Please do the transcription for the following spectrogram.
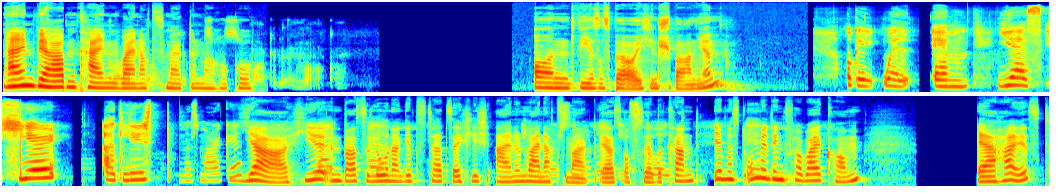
Nein, wir haben keinen Weihnachtsmarkt in Marokko. Und wie ist es bei euch in Spanien? Okay, well, um, yes, here at least market. Ja, hier in Barcelona gibt es tatsächlich einen Weihnachtsmarkt. Er ist auch sehr bekannt. Ihr müsst unbedingt vorbeikommen. Er heißt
